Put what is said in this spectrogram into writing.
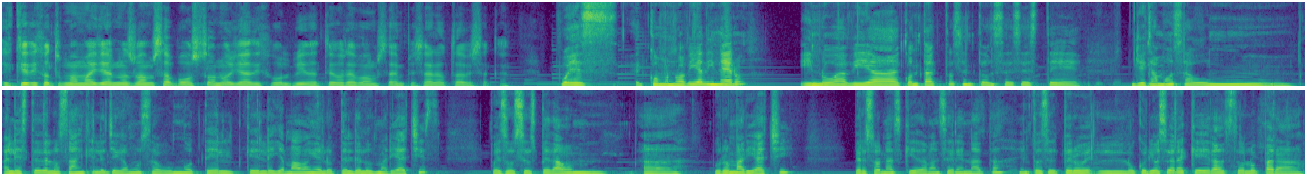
¿y qué dijo tu mamá? ¿Ya nos vamos a Boston o ya dijo, olvídate, ahora vamos a empezar otra vez acá? Pues como no había dinero y no había contactos, entonces este llegamos a un al este de Los Ángeles, llegamos a un hotel que le llamaban el Hotel de los Mariachis, pues se hospedaban a puro mariachi personas que daban serenata. Entonces, pero lo curioso era que era solo para,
